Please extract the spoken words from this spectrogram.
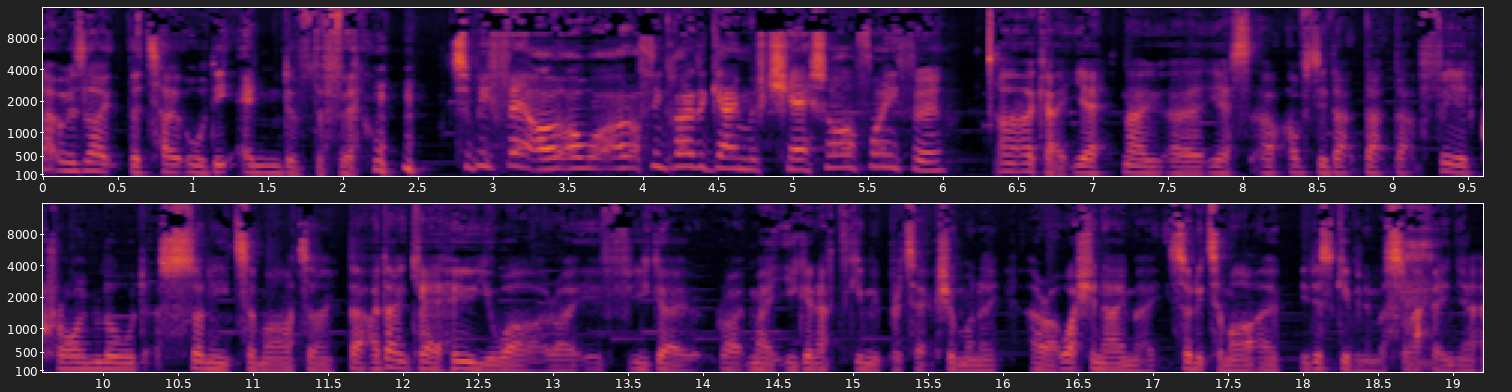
That was like the total, the end of the film. To be fair, I, I, I think I had a game of chess halfway through. Oh, okay, yeah, no, uh, yes, uh, obviously that, that, that feared crime lord, Sonny Tomato. That I don't care who you are, right? If you go, right, mate, you're gonna have to give me protection money. All right, what's your name, mate? Sonny Tomato. You're just giving him a slap, ain't you?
